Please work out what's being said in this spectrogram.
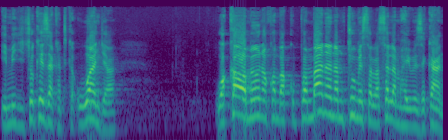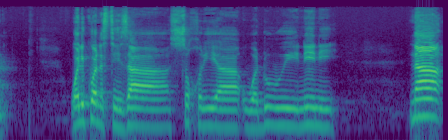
imejitokeza katika uwanja wakawa wameona kwamba kupambana na mtume sala salam haiwezekani. Walikuwa na stihza sukhria uadui nini. Na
